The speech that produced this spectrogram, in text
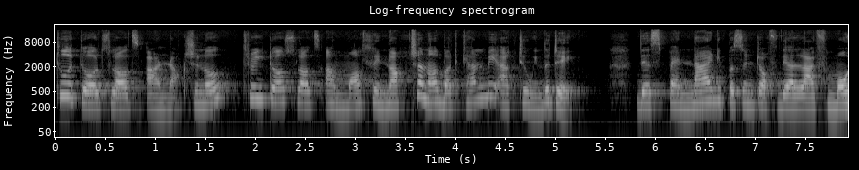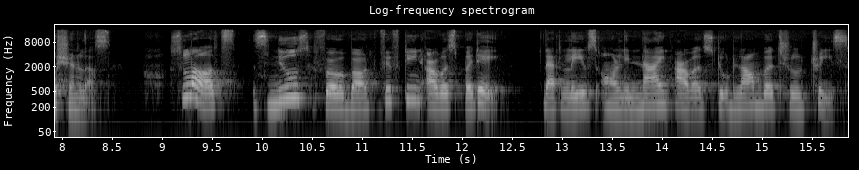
Two-toed sloths are nocturnal. Three-toed sloths are mostly nocturnal but can be active in the day. They spend 90% of their life motionless. Sloths snooze for about 15 hours per day. That leaves only 9 hours to lumber through trees.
